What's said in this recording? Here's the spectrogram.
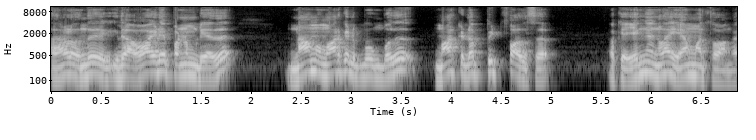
அதனால வந்து இதை அவாய்டே பண்ண முடியாது. நாம மார்க்கெட் போகும்போது மார்க்கெட்டை பிட்ஃபால்ஸு ஓகே எங்கெங்கெல்லாம் ஏமாத்துவாங்க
